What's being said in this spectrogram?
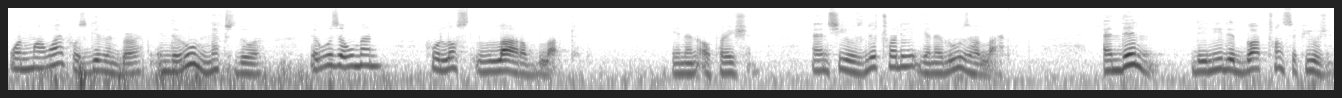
when my wife was giving birth, in the room next door, there was a woman who lost a lot of blood in an operation. And she was literally going to lose her life. And then they needed blood transfusion.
